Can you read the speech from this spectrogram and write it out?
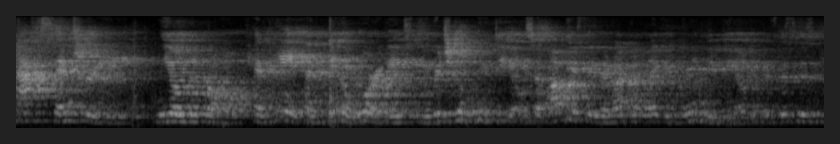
half century neoliberal campaign has been a war against the original New Deal. So obviously they're not going to like a Green New Deal because this is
